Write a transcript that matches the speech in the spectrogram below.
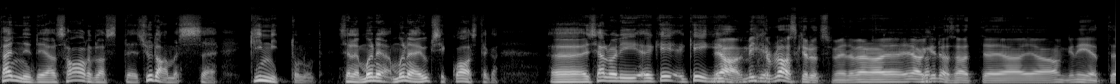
fännide ja saarlaste südamesse kinnitunud selle mõne, mõne üksiku aastaga äh, seal oli ke keegi jaa, Mihkel Plaas kirjutas meile väga hea kirjasaatja ja, ja ongi nii, et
